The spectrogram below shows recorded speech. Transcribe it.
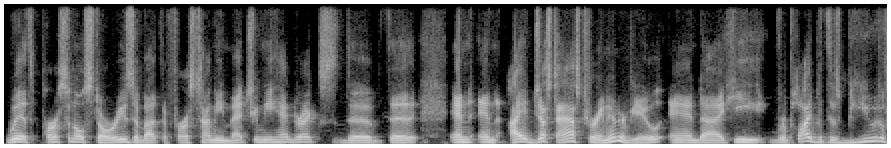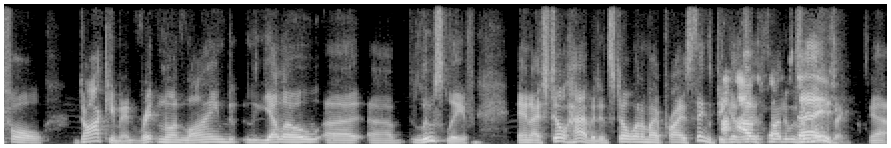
with personal stories about the first time he met Jimi Hendrix. The the and and I had just asked for an interview, and uh, he replied with this beautiful document written on lined yellow uh, uh, loose leaf, and I still have it. It's still one of my prized things because I, I, thought it was say, amazing. Yeah.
